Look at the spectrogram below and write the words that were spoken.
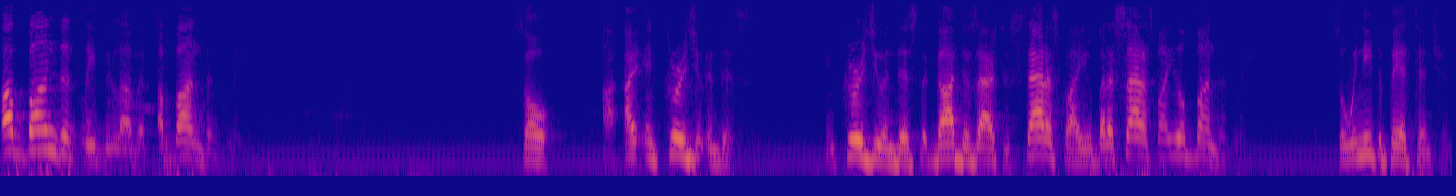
Abundantly, beloved, abundantly. So, I encourage you in this. Encourage you in this that God desires to satisfy you, but to satisfy you abundantly. So, we need to pay attention.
